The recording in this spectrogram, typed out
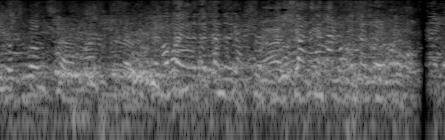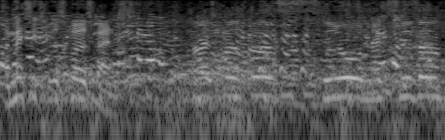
your, sponsor. A message for the Spurs fans. Hi Spurs, see you next season.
